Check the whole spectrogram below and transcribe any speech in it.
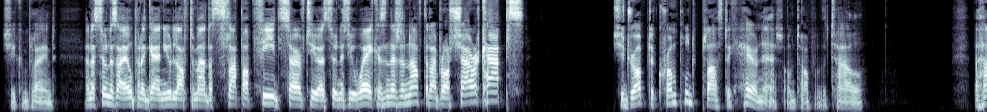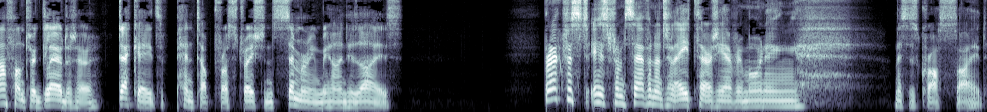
she complained. And as soon as I open again, you lot demand a slap up feed served to you as soon as you wake. Isn't it enough that I brought shower caps? She dropped a crumpled plastic hairnet on top of the towel. The half hunter glared at her, decades of pent up frustration simmering behind his eyes. Breakfast is from seven until eight thirty every morning. Mrs. Cross sighed.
